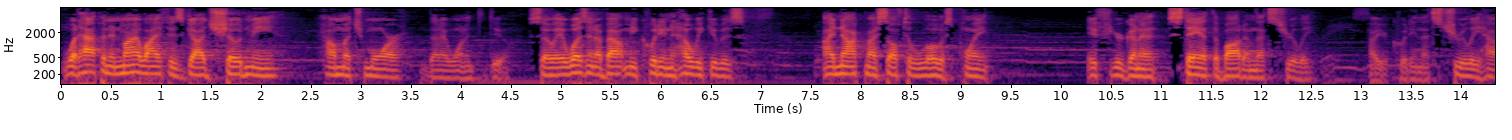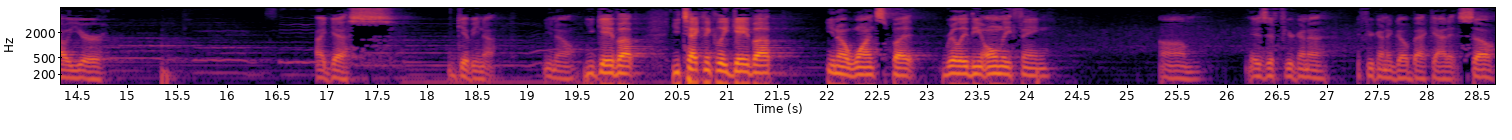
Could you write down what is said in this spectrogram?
what happened in my life is God showed me how much more that I wanted to do. So it wasn't about me quitting Hell Week. It was I knocked myself to the lowest point. If you're going to stay at the bottom, that's truly how you're quitting. That's truly how you're I guess, giving up. You know, you gave up, you technically gave up, you know, once, but really the only thing um, is if you're gonna if you're gonna go back at it. So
